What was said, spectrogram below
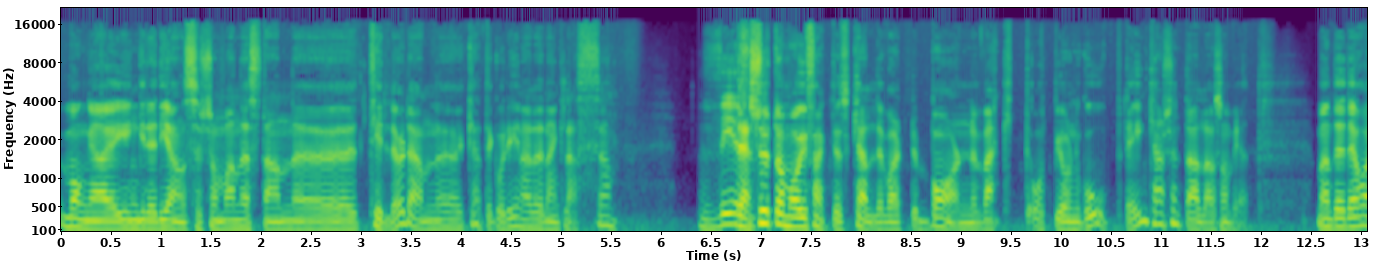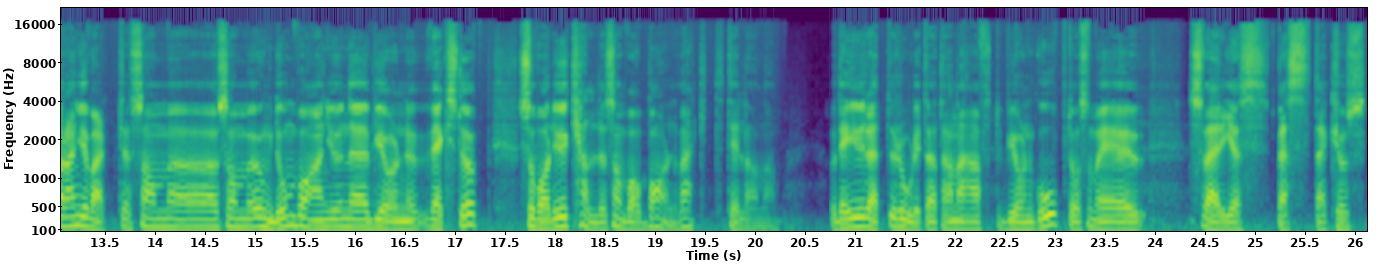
många ingredienser som man nästan eh, tillhör den eh, kategorin eller den klassen. V- Dessutom har ju faktiskt Kalle varit barnvakt åt Björn Goop. Det är kanske inte alla som vet. Men det, det har han ju varit. Som, eh, som ungdom var han ju när Björn växte upp så var det ju Kalle som var barnvakt till honom. Och det är ju rätt roligt att han har haft Björn Goop då som är Sveriges bästa kusk.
